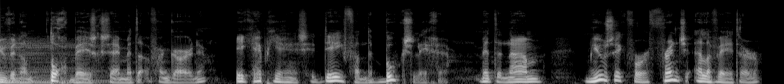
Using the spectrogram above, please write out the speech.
nu we dan toch bezig zijn met de avant-garde, ik heb hier een cd van de Books liggen met de naam Music for a French Elevator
